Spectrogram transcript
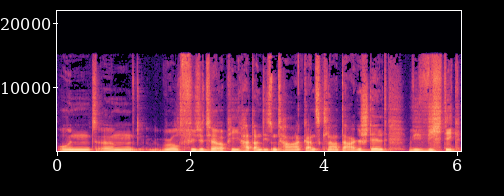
und ähm, World Physiotherapy hat an diesem Tag ganz klar dargestellt, wie wichtig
